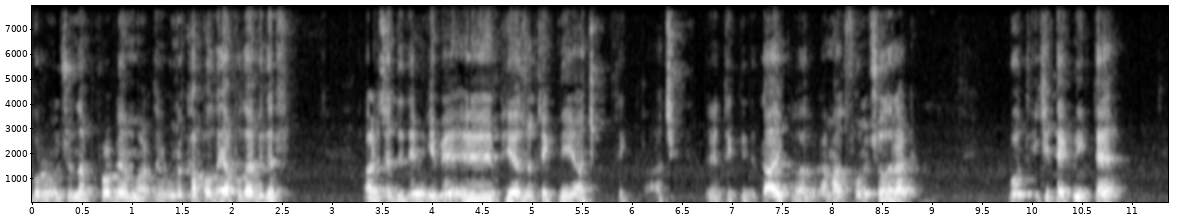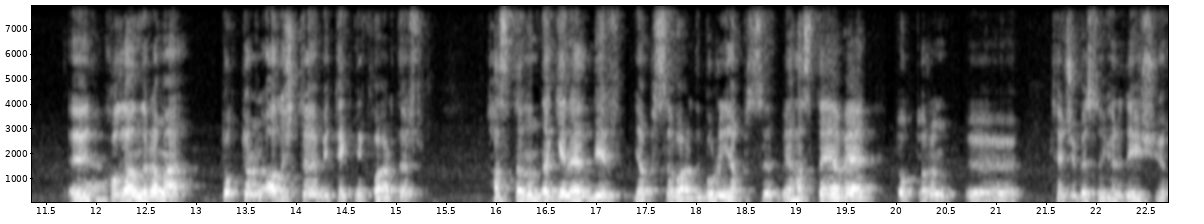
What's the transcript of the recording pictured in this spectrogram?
burun ucunda bir problem vardır. Bunu kapalı yapılabilir. Ayrıca dediğim gibi e, piezo tekniği açık tek, açık e, teknikte daha iyi kullanılır. Ama sonuç olarak bu iki teknikte e, Evet. kullanılır ama doktorun alıştığı bir teknik vardır. Hastanın da genel bir yapısı vardır, burun yapısı ve hastaya ve doktorun e, tecrübesine göre değişiyor.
